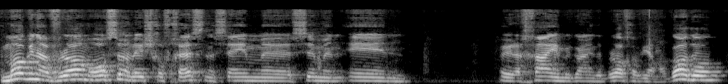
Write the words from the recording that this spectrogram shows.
Magen Avraham also in Reish Ches in the same uh, simon in Regarding the brach of Godel.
